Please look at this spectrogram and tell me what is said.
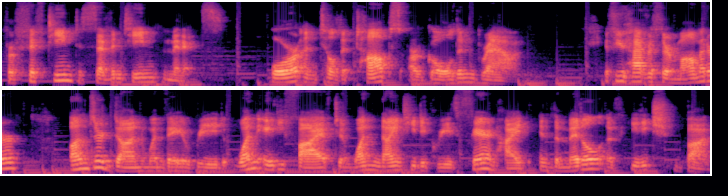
for 15 to 17 minutes, or until the tops are golden brown. If you have a thermometer, buns are done when they read 185 to 190 degrees Fahrenheit in the middle of each bun.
